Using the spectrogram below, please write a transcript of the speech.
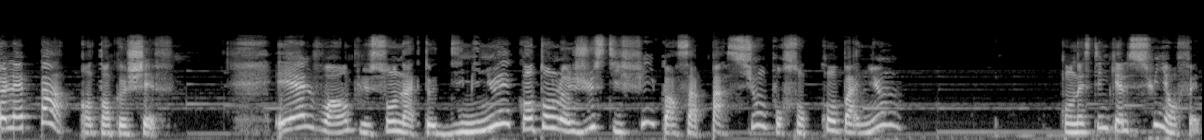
l'est pas en tant que chef. Et elle voit en plus son acte diminuer quand on le justifie par sa passion pour son compagnon qu'on estime qu'elle suit en fait.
